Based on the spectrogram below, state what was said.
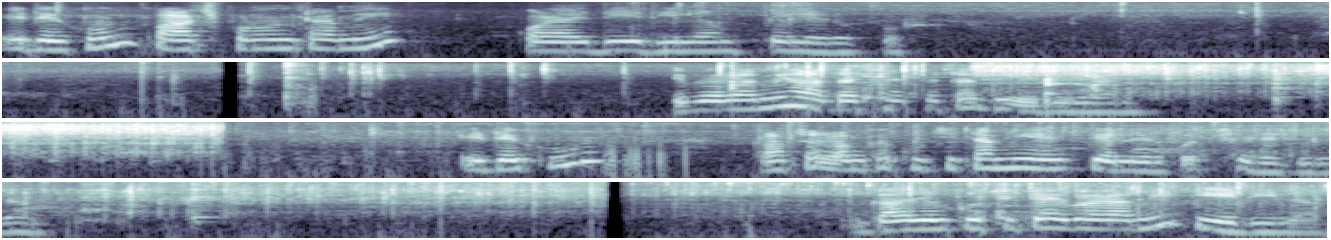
এই দেখুন, পাঁচ ফোড়নটা আমি কড়াই দিয়ে দিলাম তেলের ওপর এবার আমি আদা ছেঁচাটা দিয়ে দিলাম। এই দেখুন, কাঁচা লঙ্কা কুচিটা আমি এই তেলের উপর ছেড়ে দিলাম। গাজর কুচিটা এবার আমি দিয়ে দিলাম।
